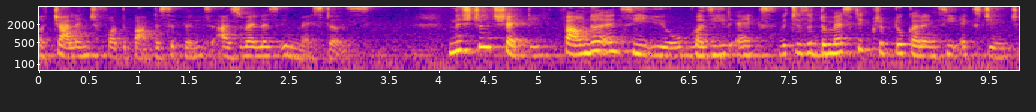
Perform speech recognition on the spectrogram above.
a challenge for the participants as well as investors. Nischal Shetty, founder and CEO WazirX, which is a domestic cryptocurrency exchange,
